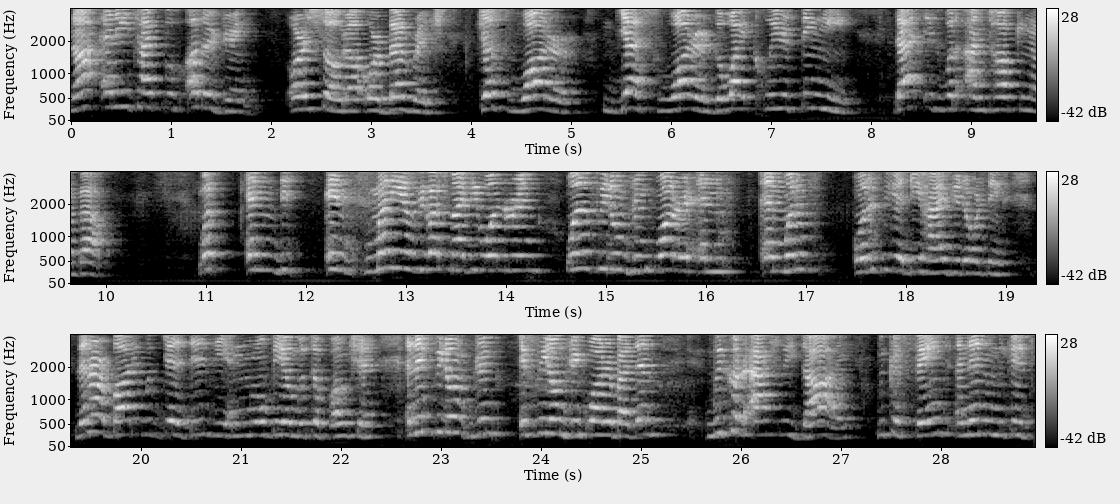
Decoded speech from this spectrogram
not any type of other drink or soda or beverage, just water. Yes, water, the white clear thingy. That is what I'm talking about. What and and many of you guys might be wondering, what if we don't drink water and and what if what if we get dehydrated or things? Then our body would get dizzy and we won't be able to function. And if we don't drink if we don't drink water by then, we could actually die. We could faint and then we could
